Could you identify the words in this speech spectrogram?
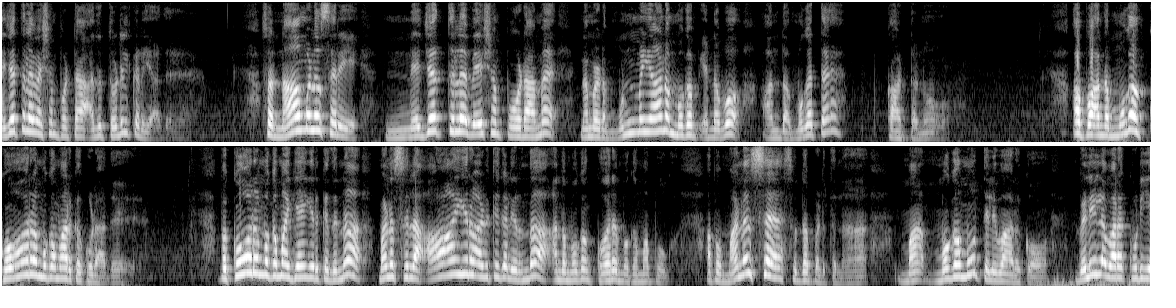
நிஜத்தில் வேஷம் போட்டால் அது தொழில் கிடையாது. ஸோ நாமளும் சரி நிஜத்தில் வேஷம் போடாமல் நம்மளோட உண்மையான முகம் என்னவோ அந்த முகத்தை காட்டணும். அப்போ அந்த முகம் கோர முகமாக இருக்கக்கூடாது. இப்போ கோர முகமாக ஏன் இருக்குதுன்னா மனசில் ஆயிரம் அழுக்குகள் இருந்தால் அந்த முகம் கோர முகமாக போகும். அப்போ மனசை சுத்தப்படுத்தினா ம முகமும் தெளிவாக இருக்கும். வெளியில் வரக்கூடிய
